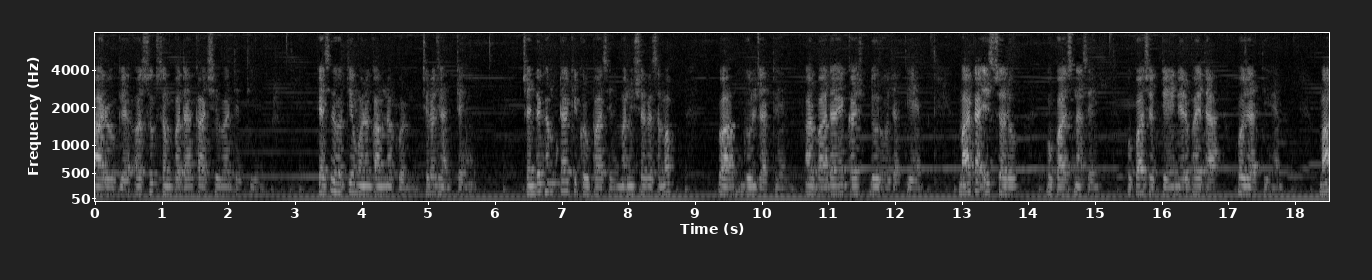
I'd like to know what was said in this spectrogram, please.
आरोग्य और सुख संपदा का आशीर्वाद देती है। कैसे होती है मनोकामना पूर्ण? चलो जानते हैं। चंद्रघमटा की कृपा से मनुष्य का समप भूल जाते हैं और बाधाएँ, कष्ट दूर हो जाती है। माँ का इस स्वरूप उपासना से उपाशक्ति निर्भयता हो जाती है। माँ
